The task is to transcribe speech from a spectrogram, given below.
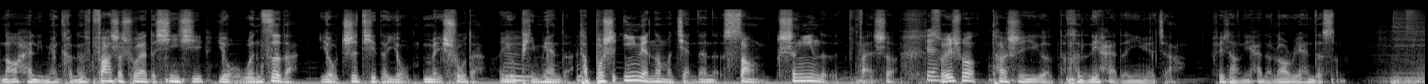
脑海里面可能发射出来的信息，有文字的，有肢体的，有美术的，有嗯平面的，它不是音乐那么简单的 sound 声音的反射，所以说他是一个很厉害的音乐家，非常厉害的 Laurie Anderson。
